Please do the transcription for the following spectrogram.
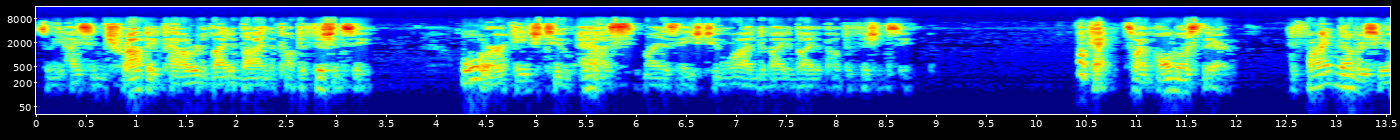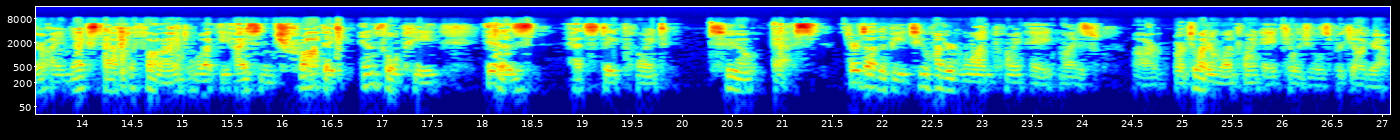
So the isentropic power divided by the pump efficiency or H2S minus H2Y divided by the pump efficiency. Okay, so I'm almost there. To find numbers here, I next have to find what the isentropic enthalpy is at state point 2S. Turns out to be 201.8 minus, or, or 201.8 kilojoules per kilogram.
